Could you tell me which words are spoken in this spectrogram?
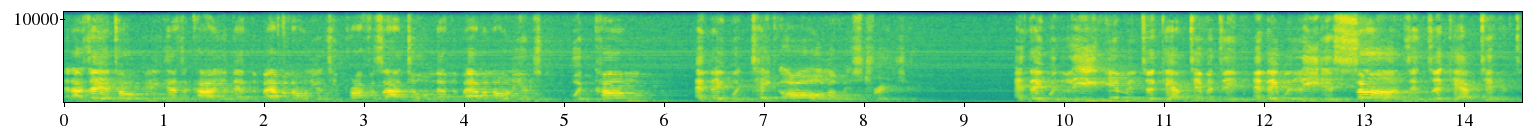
And Isaiah told King Hezekiah that the Babylonians, he prophesied to him that the Babylonians would come and they would take all of his treasure. And they would lead him into captivity. And they would lead his sons into captivity.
